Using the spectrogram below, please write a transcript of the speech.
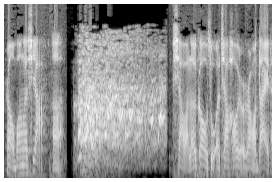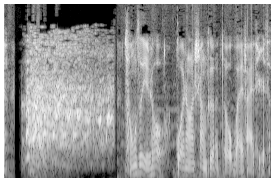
让我帮他下啊。下完了告诉我加好友，让我带他。从此以后过上了上课都有 WiFi 的日子。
